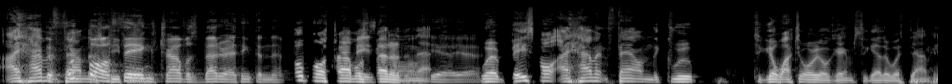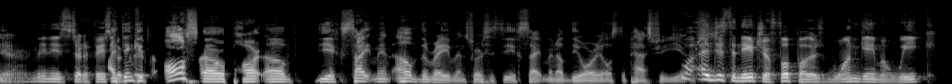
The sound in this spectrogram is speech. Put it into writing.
I haven't found those football people. thing travels better, I think, than the football travels better than that. Yeah, yeah, Where baseball, I haven't found the group to go watch Oriole games together with down here. I mean, need to start a Facebook. I think group. it's also part of the excitement of the Ravens versus the excitement of the Orioles the past few years. Well, and just the nature of football. There's one game a week,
